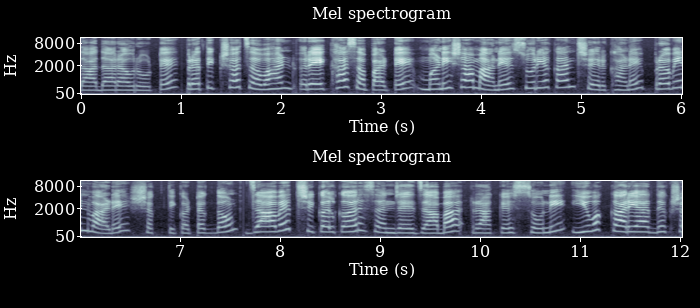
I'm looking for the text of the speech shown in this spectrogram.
दादाराव रोटे प्रतीक्षा चव्हाण रेखा सपाटे मनीषा माने सूर्यकांत शेरखाणे प्रवीण वाडे शक्ती कटकदौंड जावेद शिकलकर संजय जाबा राकेश सोनी युवक कार्याध्यक्ष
